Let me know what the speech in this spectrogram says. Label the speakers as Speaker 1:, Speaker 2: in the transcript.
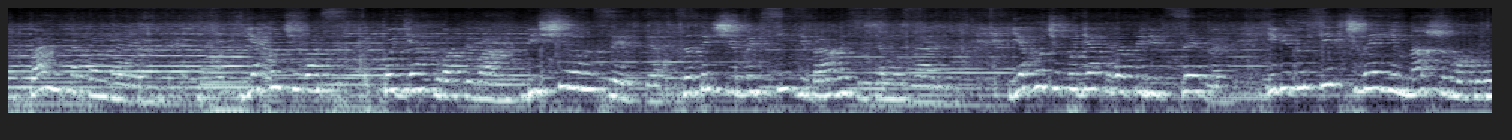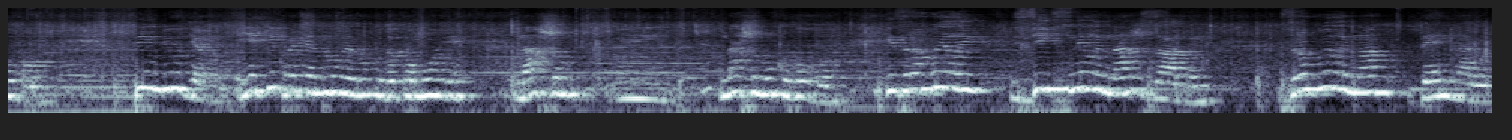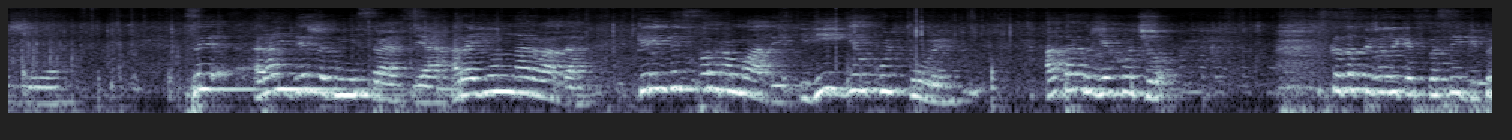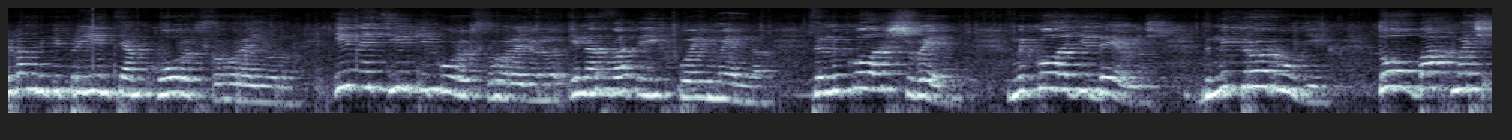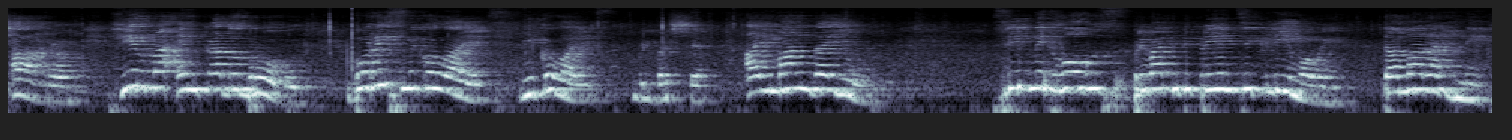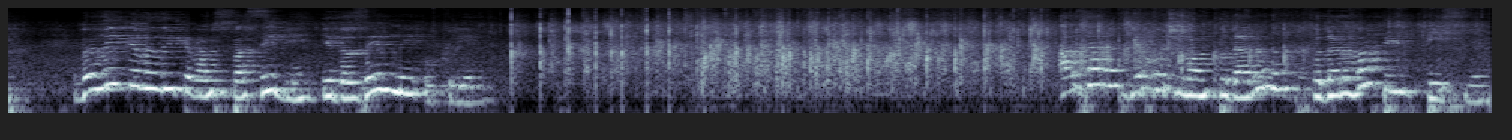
Speaker 1: пані та панове, я хочу вас подякувати вам від щирого серця за те, що ви всі зібрались у цьому залі. Я хочу подякувати від себе і від усіх членів нашого клубу, тим людям, які протягнули руку допомоги нашому, нашому клубу і зробили, здійснили наш задум, зробили нам день народження. Це райдержадміністрація, районна рада, керівництво громади, відділ культури. А також я хочу сказати велике спасибі приватним підприємцям Коробського району. І не тільки Коробського району, і назвати їх поіменно. Це Микола Швед, Микола Дідевич, Дмитро Рудік, ТОВ Бахмач Агро, фірма МК Добробут, Борис Миколаєць, Ніколаєць, вибачте, Айман Даюк, Срібний глобус, приватні підприємці Клімови, Тамара Гник. Велике-велике вам спасибі і доземний уклін. А зараз я хочу вам подарунок подарувати пісню.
